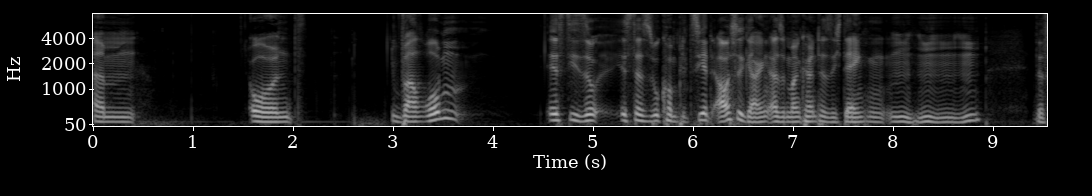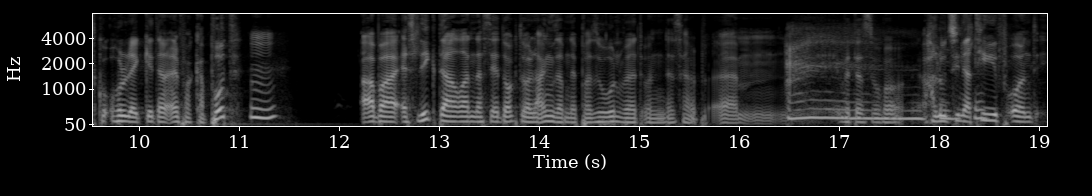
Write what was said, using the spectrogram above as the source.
Ähm, und warum ist, die so, ist das so kompliziert ausgegangen? Also man könnte sich denken, mm, mm, mm, das Holodeck geht dann einfach kaputt. Mhm. Aber es liegt daran, dass der Doktor langsam eine Person wird und deshalb ähm, Ah, wird das so okay, halluzinativ und okay.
